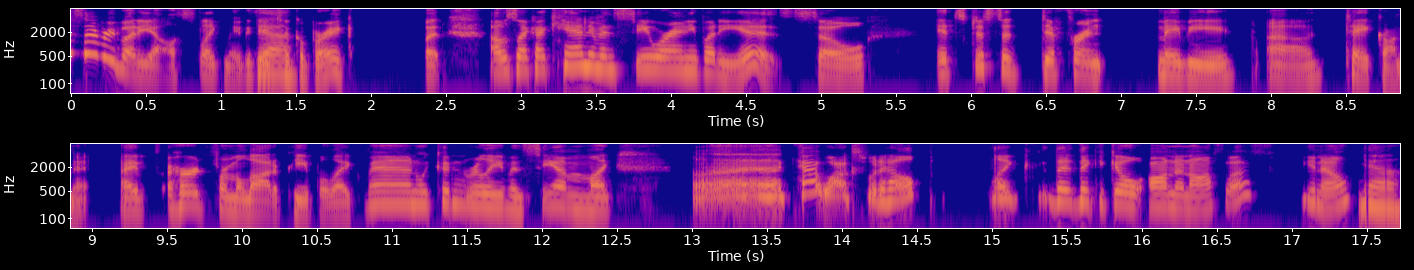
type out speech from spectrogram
is everybody else? Like maybe they yeah. took a break. But I was like, I can't even see where anybody is. So it's just a different maybe uh, take on it. I've heard from a lot of people like, man, we couldn't really even see them. Like, uh, catwalks would help. Like that they could go on and off of, you know? Yeah.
